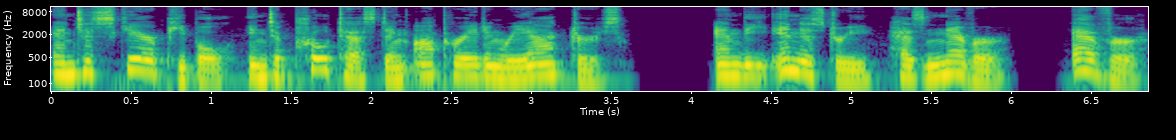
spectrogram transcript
And to scare people into protesting operating reactors. And the industry has never, ever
